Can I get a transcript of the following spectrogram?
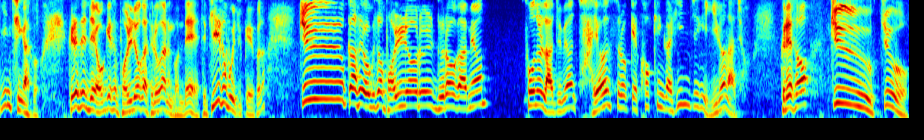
인칭하고. 그래서 이제 여기서 벌려가 들어가는 건데 제 뒤에서 보여줄게요. 이거는 쭉 가서 여기서 벌려를 들어가면 손을 놔주면 자연스럽게 커킹과 힌징이 일어나죠. 그래서 쭉 쭉.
